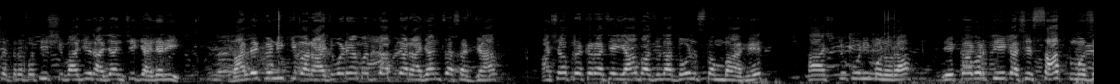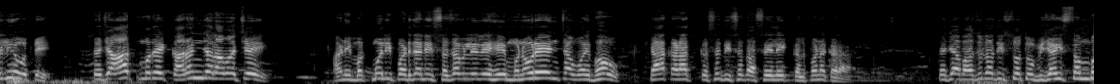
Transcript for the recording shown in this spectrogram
छत्रपती शिवाजी राजांची गॅलरी बालेकणी किंवा राजवाड्यामधला आपल्या राजांचा सज्जा. अशा प्रकारचे या बाजूला दोन स्तंभ आहेत. हा अष्टकोनी मनोरा. एकावरती एक असे सात मजली होते. त्याच्या आतमध्ये कारंजा लावाचे आणि मखमली पडद्याने सजवलेले हे मनोरेंचा वैभव त्या काळात कसं दिसत असेल एक कल्पना करा. त्याच्या बाजूला दिसतो तो विजय स्तंभ.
